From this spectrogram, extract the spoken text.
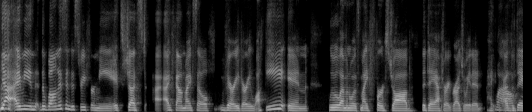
Yeah. I mean, the wellness industry for me, it's just, I found myself very, very lucky in Lululemon was my first job the day after I graduated, uh, Wow. the day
